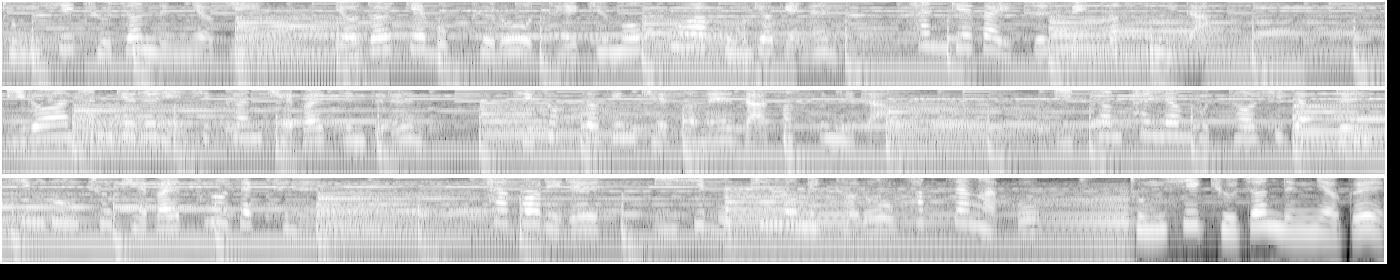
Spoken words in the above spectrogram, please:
동시 교전 능력이 8개 목표로 대규모 포화 공격에는 한계가 있을 수 있었습니다. 이러한 한계를 인식한 개발진들은 지속적인 개선에 나섰습니다. 2008년부터 시작된 신궁2 개발 프로젝트는 사거리를 25km로 확장하고 동시 교전 능력을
